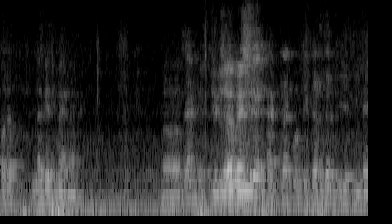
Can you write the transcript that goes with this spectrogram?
परत लगेच मिळणार आहे. जिल्हा बँक चौशे अठरा कोटी कर्ज जे दिलंय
